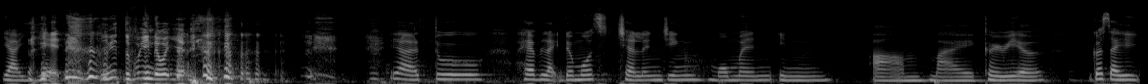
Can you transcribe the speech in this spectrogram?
Yeah, yet. you need to put in the word yet yeah, to have like the most challenging moment in um, my career because I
